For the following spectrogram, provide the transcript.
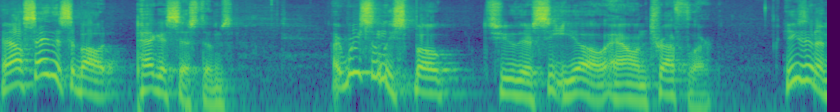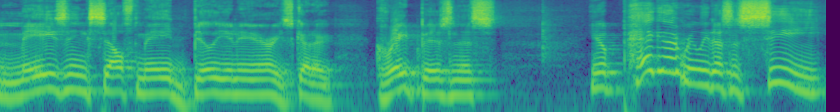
And I'll say this about Pegasystems. I recently spoke to their CEO, Alan Trefler. He's an amazing self-made billionaire. He's got a great business. You know, Pega really doesn't see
